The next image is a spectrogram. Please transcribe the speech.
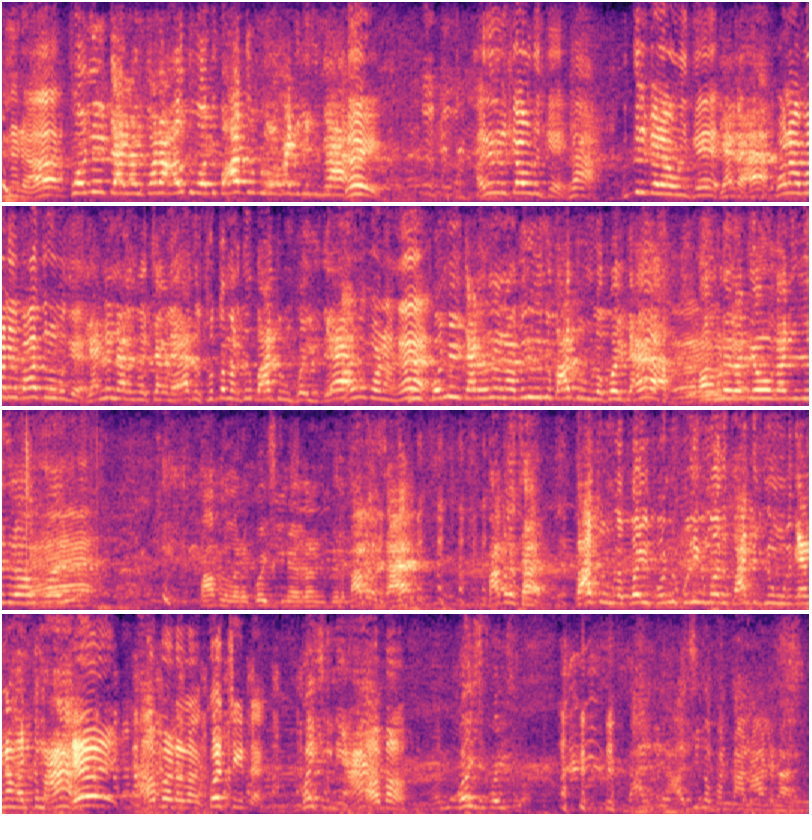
என்னடா? பொண்ணு போனா அவுத்து போட்டு பாத்ரூம்ல உட்காந்துக்கிட்டுங்க ஏய் அறிவு இருக்கா உனக்கு? உத்திருக்கடா உனக்கு? ஏங்க? போனா மணி பாத்ரூமுக்கு என்ன நாளுங்க வச்சாங்களே? அது சுத்தம் பண்ணதுக்கு பாத்ரூம் போயிடுது அவங்க போனாங்க. பொண்ணு விட்டாருன்னு நான் விரும்பி பாத்ரூம்ல போயிட்டேன். அவங்கள வச்சு உட்காந்துக்கிட்டு மாப்பிள்ள வர கோச்சிக்கினாரு பேர் மாப்பிள்ள சார்? மாப்பிள்ள சார் பாத்ரூம்ல போய் பொண்ணு குளிக்கும் போது பாத்துட்டு உங்களுக்கு என்ன வருத்தமா? ஆமாடா நான் கோச்சிக்கிட்டேன். கோச்சிக்கினியா ஆமா. கோச்சி கோச்சி. அசிங்கப்பட்டான் நாட்டுக்காரன்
